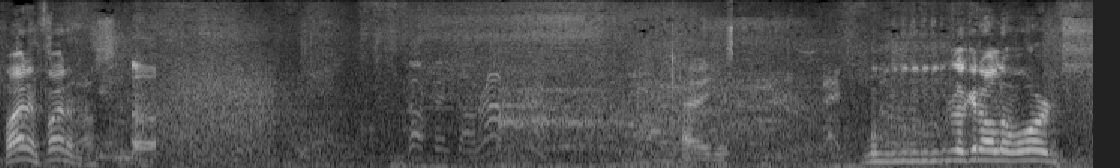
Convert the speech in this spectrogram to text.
Fight him, fight him. Uh. anymore. I just Look at all the wards.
